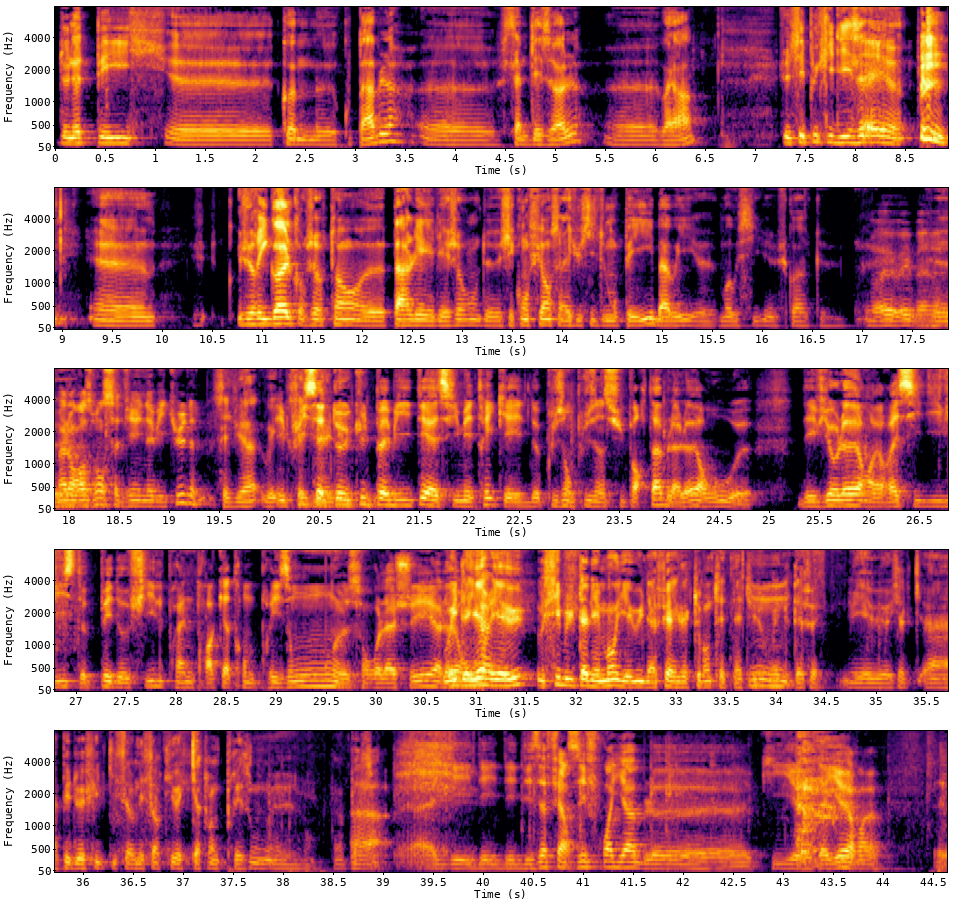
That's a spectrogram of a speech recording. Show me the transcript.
de notre pays euh, comme coupables. Euh, ça me désole. voilà. Je ne sais plus qui disait. je rigole quand j'entends parler des gens de j'ai confiance en la justice de mon pays. Bah oui, moi aussi, je crois que oui, oui, bah, malheureusement, ça devient une habitude. Et puis cette culpabilité asymétrique est de plus en plus insupportable à l'heure où euh, des violeurs euh, récidivistes pédophiles prennent 3-4 ans de prison, euh, sont relâchés. oui, d'ailleurs, il y a eu, simultanément, il y a eu une affaire exactement de cette nature. Oui, mmh. tout à fait. Il y a eu un pédophile qui s'en est sorti avec 4 ans de prison. Ah, des, des, des, affaires effroyables qui, d'ailleurs euh,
